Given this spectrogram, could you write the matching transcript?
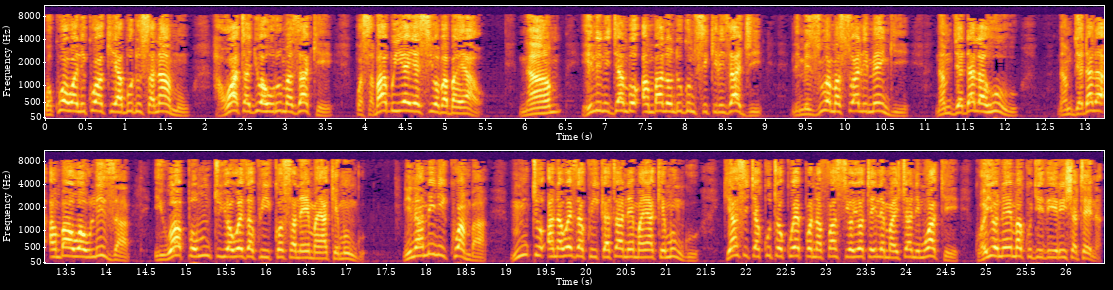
kwa kuwa walikuwa wakiabudu sanamu hawatajua huruma zake kwa sababu yeye siyo baba yao. Nam hili ni jambo ambalo ndugu msikilizaji limezua maswali mengi na mjadala huu na mjadala ambao wauliza iwapo mtu yaweza kuikosa neema yake mungu. Ninaamini kwamba mtu anaweza kuikataa neema yake mungu kiasi cha kuto kuwepo nafasi yoyote ile maishani mwake kwa hiyo neema kujidhihirisha tena.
